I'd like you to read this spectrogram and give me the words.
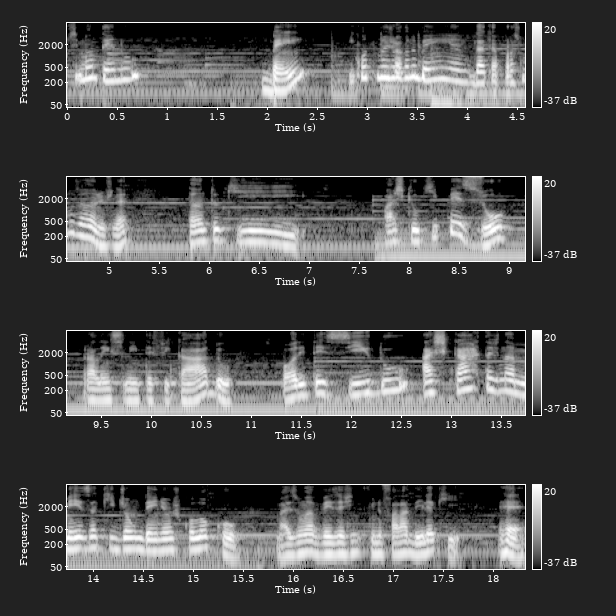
se mantendo bem e continue jogando bem daqui a próximos anos, né? Tanto que acho que o que pesou para Lance Lynn ter ficado pode ter sido as cartas na mesa que John Daniels colocou. Mais uma vez a gente vindo falar dele aqui. É,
